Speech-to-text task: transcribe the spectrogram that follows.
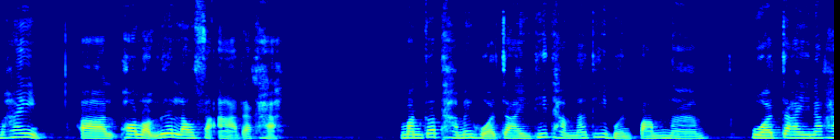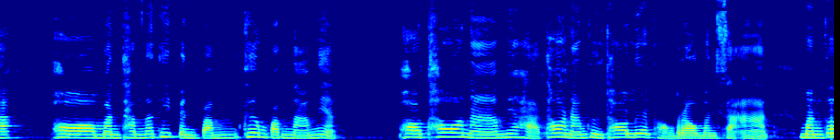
ำให้อพอหลอดเลือดเราสะอาดอะค่ะ มันก็ทำให้หัวใจที่ทำหน้าที่เหมือนปั๊มน้ำหัวใจนะคะ พอมันทำหน้าที่เป็นปั๊มเครื่องปั๊มน้ำเนี่ยพอท่อน้ำเนี่ยค่ะท่อน้ำคือท่อเลือดของเรามันสะอาด มันก็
